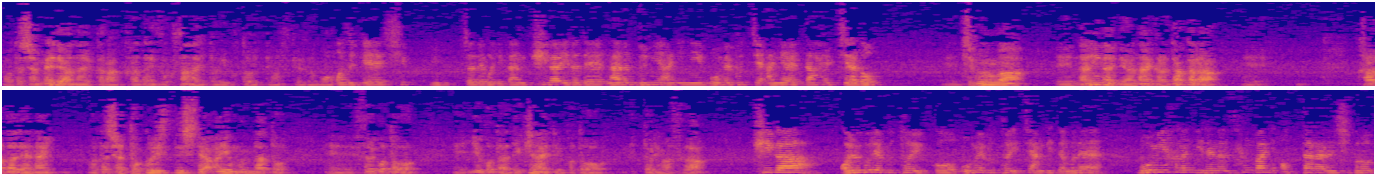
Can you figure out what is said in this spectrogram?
私は目ではないから体に属さないということを言ってますけれども 어저께 16절에 보니까 귀가 이르되 나는 눈이 아니니 몸에 붙지 아니하였다 할지라도 えー自分は、えー何々ではないからだから、えー体ではない私は独立して歩むんだと、えーそういうことを、えー言うことはできないということを言っておりますが 귀가 얼굴에 붙어 있고 몸에 붙어 있지 않기 때문에 몸이 하는 일에는 상관이 없다라는 식으로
